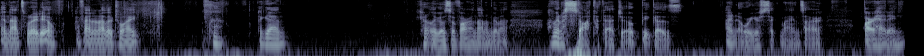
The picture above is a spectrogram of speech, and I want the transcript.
And that's what I do. I find another toy. Again, I can only go so far on that. I'm gonna, I'm gonna stop with that joke because I know where your sick minds are, are heading.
